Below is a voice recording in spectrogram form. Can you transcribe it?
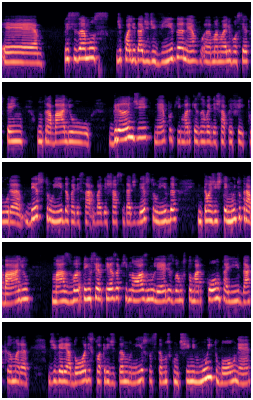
É, precisamos de qualidade de vida, né? A Manuele Rosseto tem um trabalho grande, né? Porque Marquesan vai deixar a prefeitura destruída, vai deixar, vai deixar a cidade destruída. Então a gente tem muito trabalho, mas tenho certeza que nós mulheres vamos tomar conta aí da Câmara de Vereadores. Estou acreditando nisso. Estamos com um time muito bom, né?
